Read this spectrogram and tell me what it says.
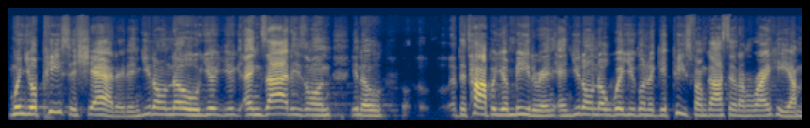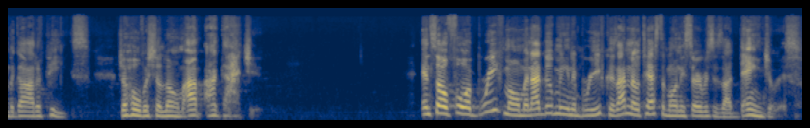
when your peace is shattered and you don't know your, your anxiety's on, you know, at the top of your meter and, and you don't know where you're going to get peace from. God said, I'm right here. I'm the God of peace. Jehovah Shalom. I, I got you. And so for a brief moment, I do mean a brief because I know testimony services are dangerous.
